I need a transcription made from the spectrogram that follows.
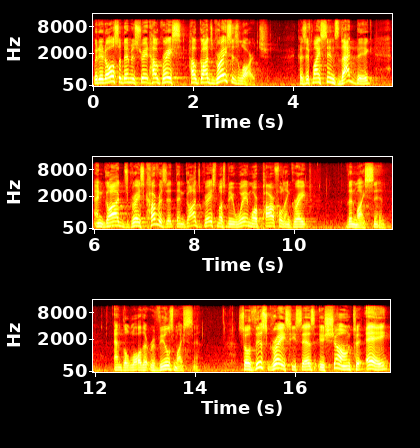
but it also demonstrates how, grace, how God's grace is large. Because if my sin's that big and God's grace covers it, then God's grace must be way more powerful and great than my sin and the law that reveals my sin. So this grace, he says, is shown to A,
